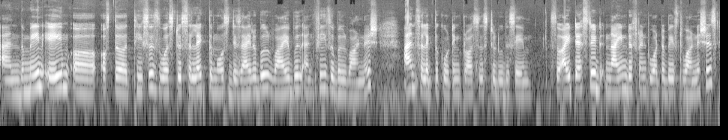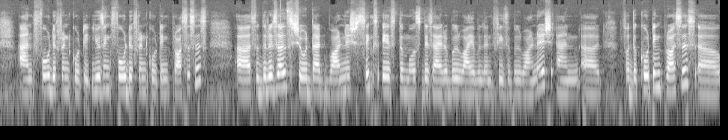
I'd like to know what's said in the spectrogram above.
and the main aim uh, of the thesis was to select the most desirable, viable and feasible varnish and select the coating process to do the same. So I tested nine different water-based varnishes and four different coating, using four different coating processes. Uh, so the results showed that varnish 6 is the most desirable, viable and feasible varnish and uh, for the coating process, uh,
